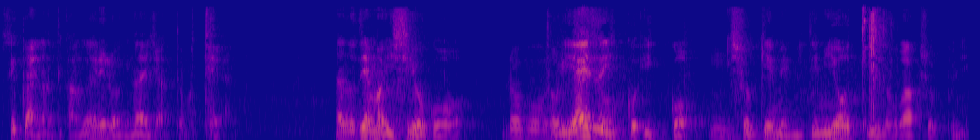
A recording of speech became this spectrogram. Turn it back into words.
世界なんて考えれるわけないじゃんって思って。なのでまあ石をこうとりあえず一個一個一生懸命見てみようっていうのをワークショップに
